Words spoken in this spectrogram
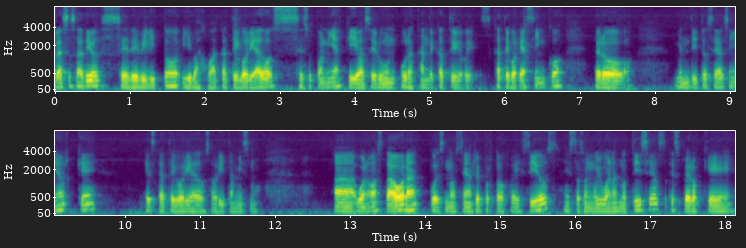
Gracias a Dios se debilitó y bajó a categoría 2. Se suponía que iba a ser un huracán de categoría, categoría 5, pero bendito sea el Señor que es categoría 2 ahorita mismo. Ah, bueno, hasta ahora pues no se han reportado fallecidos. Estas son muy buenas noticias. Espero que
